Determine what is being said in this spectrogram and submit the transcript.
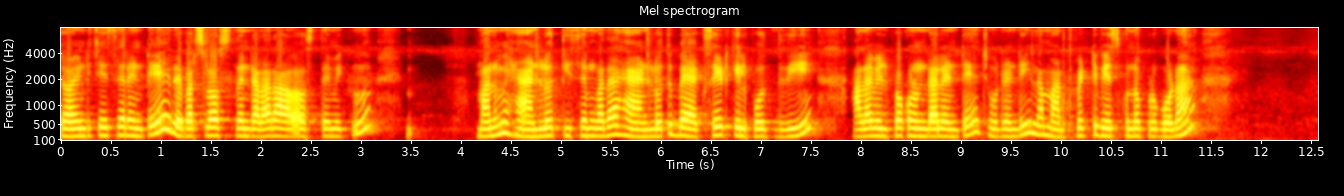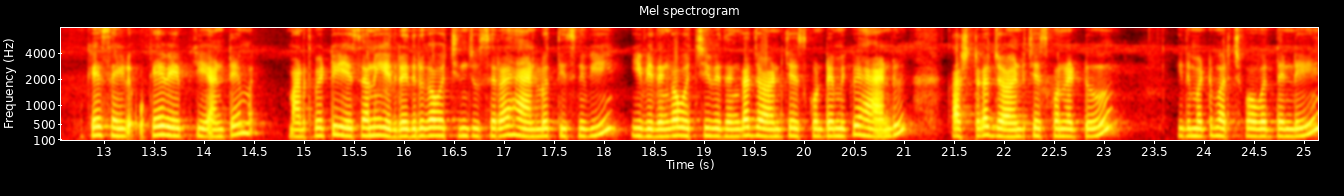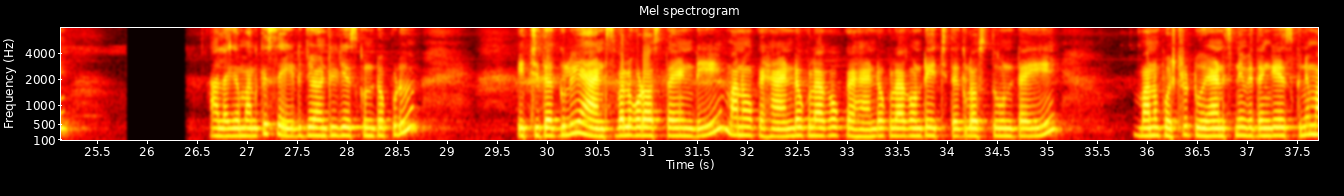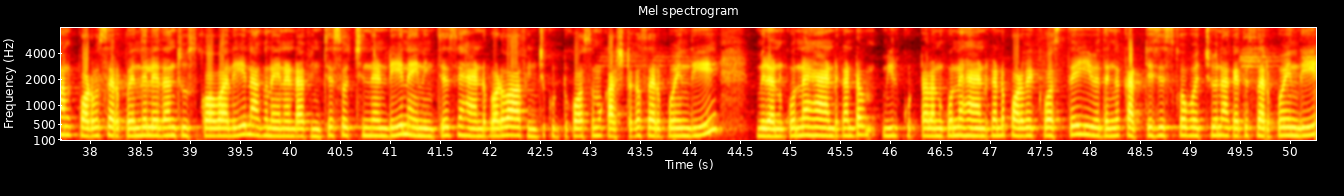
జాయింట్ చేశారంటే రివర్స్లో వస్తుందండి. అలా రా వస్తాయి మీకు. మనం హ్యాండ్లో తీసాం కదా హ్యాండ్లోతో బ్యాక్ సైడ్కి వెళ్ళిపోతుంది. అలా వెళ్ళిపోకుండా ఉండాలంటే చూడండి ఇలా మడతపెట్టి వేసుకున్నప్పుడు కూడా ఒకే సైడ్ ఒకే వేపుకి అంటే మడతపెట్టి వేసాను. ఎదురెదురుగా వచ్చింది చూసారా? హ్యాండ్లో తీసినవి ఈ విధంగా వచ్చే విధంగా జాయింట్ చేసుకుంటే మీకు హ్యాండ్ కరెక్ట్గా జాయింట్ చేసుకున్నట్టు. ఇది మట్టి మర్చిపోవద్దండి. అలాగే మనకి సైడ్ జాయింట్లు చేసుకునేటప్పుడు హెచ్చు తగ్గులు హ్యాండ్స్ వల్ల కూడా వస్తాయండి. మనం ఒక హ్యాండ్ ఒకలాగా ఒక హ్యాండ్ ఒకలాగా ఉంటే హెచ్చు తగ్గులు వస్తూ ఉంటాయి. మనం ఫస్ట్ టూ హ్యాండ్స్ని విధంగా వేసుకుని మనకు పొడవు సరిపోయిందో లేదో అని చూసుకోవాలి. నాకు నైన్ అండ్ హాఫ్ ఇంచెస్ వచ్చిందండి. నైన్ ఇంచెస్ హ్యాండ్ పొడవు హాఫ్ ఇంచ్ కుట్టు కోసం కరెక్ట్గా సరిపోయింది. మీరు అనుకున్న హ్యాండ్ కంటే మీరు కుట్టాలనుకున్న హ్యాండ్ కంటే పొడవు ఎక్కువ వస్తే ఈ విధంగా కట్ చేసేసుకోవచ్చు. నాకైతే సరిపోయింది.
